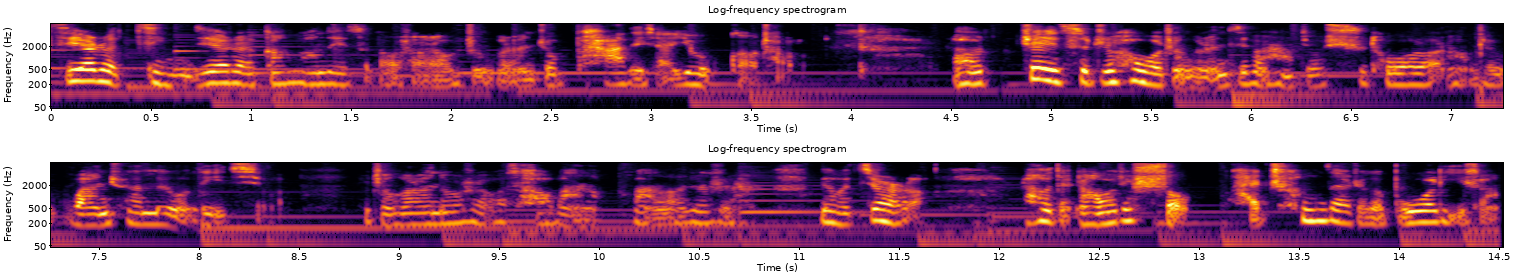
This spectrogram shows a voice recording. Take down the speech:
接着紧接着刚刚那次高潮，然后整个人就啪的一下又高潮了。然后这一次之后，我整个人基本上就虚脱了，然后就完全没有力气了，就整个人都是我操，完了完了，就是没有劲儿了。然后然后我就手还撑在这个玻璃上，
